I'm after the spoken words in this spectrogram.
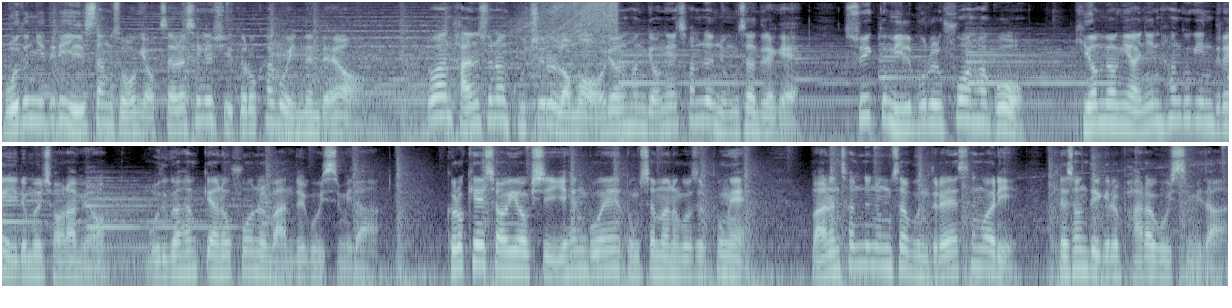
모든 이들이 일상 속 역사를 새길 수 있도록 하고 있는데요. 또한 단순한 굿즈를 넘어 어려운 환경의 참전 용사들에게 수익금 일부를 후원하고 기업명이 아닌 한국인들의 이름을 전하며 모두가 함께하는 후원을 만들고 있습니다. 그렇게 저희 역시 이 행보에 동참하는 것을 통해 많은 참전 용사분들의 생활이 개선되기를 바라고 있습니다.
